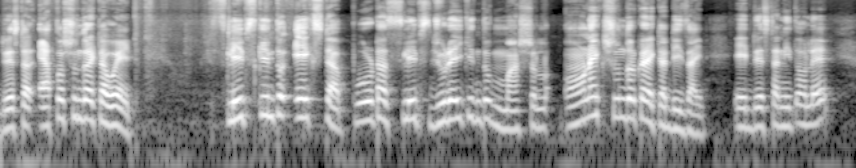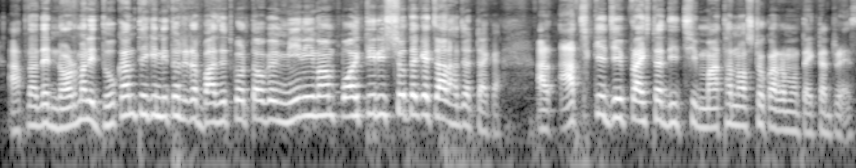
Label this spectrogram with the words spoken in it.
ড্রেসটার এত সুন্দর একটা ওয়েট স্লিপস কিন্তু এক্সট্রা পুরোটা স্লিপস জুড়েই কিন্তু মার্শাল অনেক সুন্দর করে একটা ডিজাইন এই ড্রেসটা নিতে হলে আপনাদের নর্মালি দোকান থেকে নিতে হলে এটা বাজেট করতে হবে মিনিমাম পঁয়ত্রিশশো থেকে চার হাজার টাকা। আর আজকে যে প্রাইসটা দিচ্ছি, মাথা নষ্ট করার মতো একটা ড্রেস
